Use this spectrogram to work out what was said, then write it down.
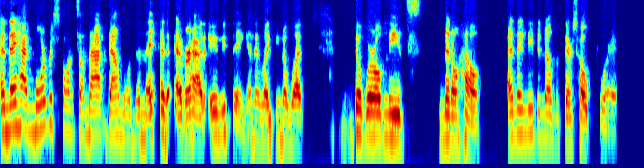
And they had more response on that download than they had ever had anything. And they're like, you know what? The world needs mental health and they need to know that there's hope for it.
